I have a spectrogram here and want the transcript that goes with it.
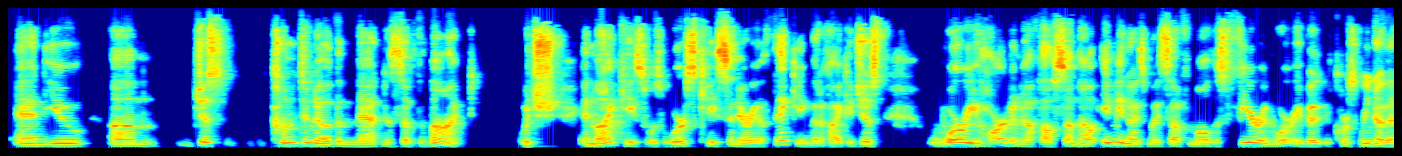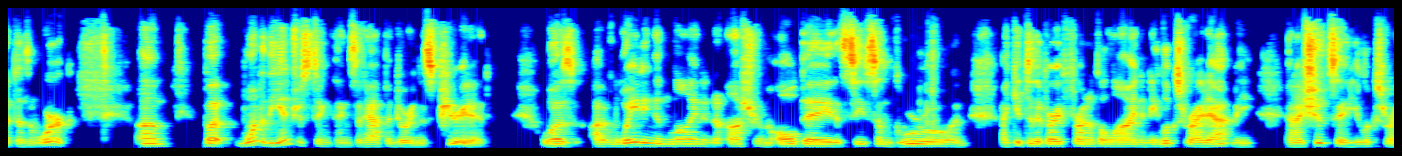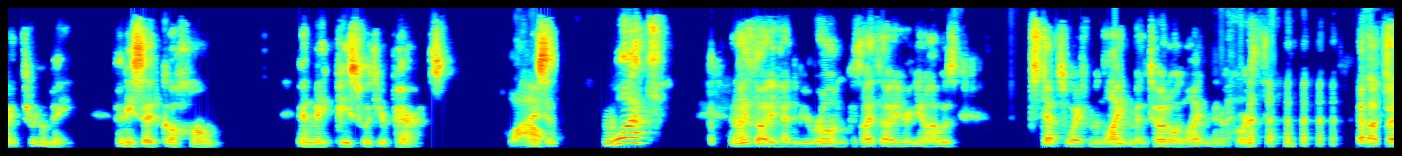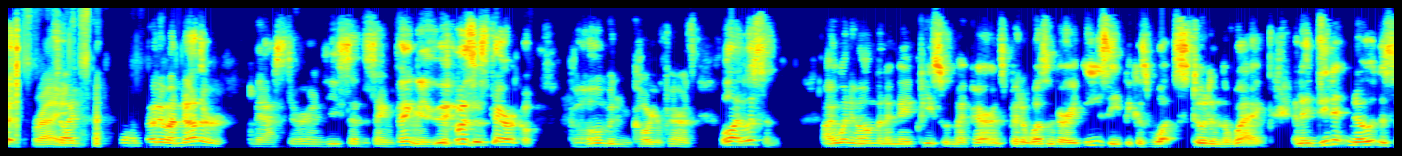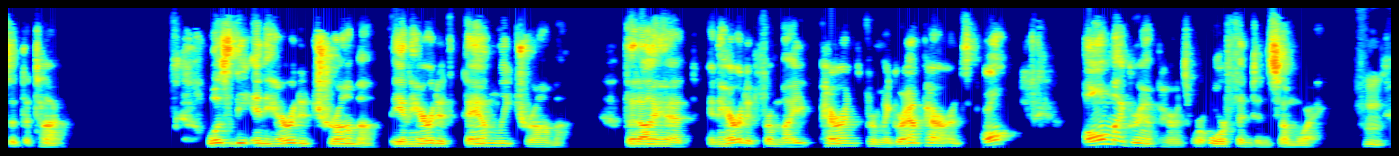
And you um, just come to know the madness of the mind, which in my case was worst case scenario thinking that if I could just worry hard enough, I'll somehow immunize myself from all this fear and worry. But of course, we know that doesn't work. Um, but one of the interesting things that happened during this period was I'm waiting in line in an ashram all day to see some guru, and I get to the very front of the line, and he looks right at me, and I should say he looks right through me, and he said, "Go home and make peace with your parents." Wow! And I said, "What?" And I thought he had to be wrong because I thought, you know, I was steps away from enlightenment, total enlightenment, of course. uh, but right. So I, so I go to another master, and he said the same thing. It was hysterical. Go home and call your parents. Well, I listened. I went home and I made peace with my parents, but it wasn't very easy because what stood in the way, and I didn't know this at the time, was the inherited trauma, the inherited family trauma that I had inherited from my parents, from my grandparents. All, all my grandparents were orphaned in some way. Hmm.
